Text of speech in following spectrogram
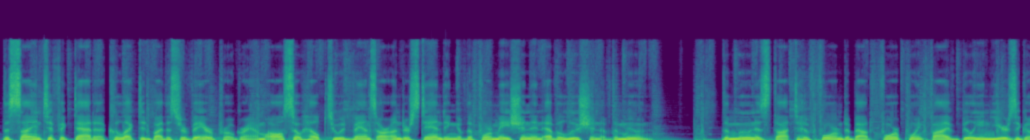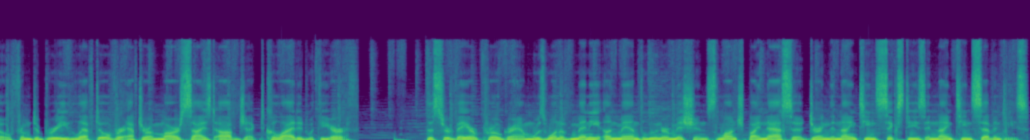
The scientific data collected by the Surveyor program also helped to advance our understanding of the formation and evolution of the Moon. The Moon is thought to have formed about 4.5 billion years ago from debris left over after a Mars-sized object collided with the Earth. The Surveyor program was one of many unmanned lunar missions launched by NASA during the 1960s and 1970s.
